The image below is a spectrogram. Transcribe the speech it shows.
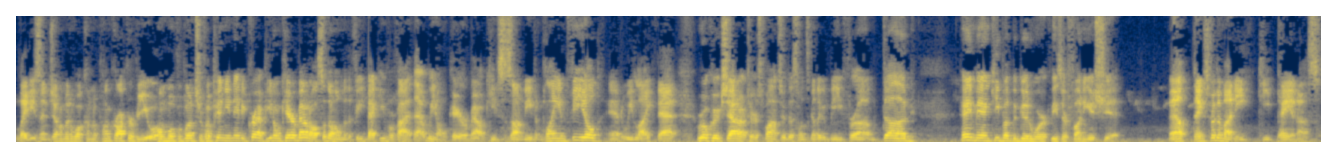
Ladies and gentlemen, welcome to Punk Rok Review, home of a bunch of opinionated crap you don't care about, also the home of the feedback you provide that we don't care about, keeps us on an even playing field, and we like that. Real quick shout out to our sponsor. This one's going to be from Doug. Hey man, keep up the good work. These are funny as shit. Well, thanks for the money. Keep paying us.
